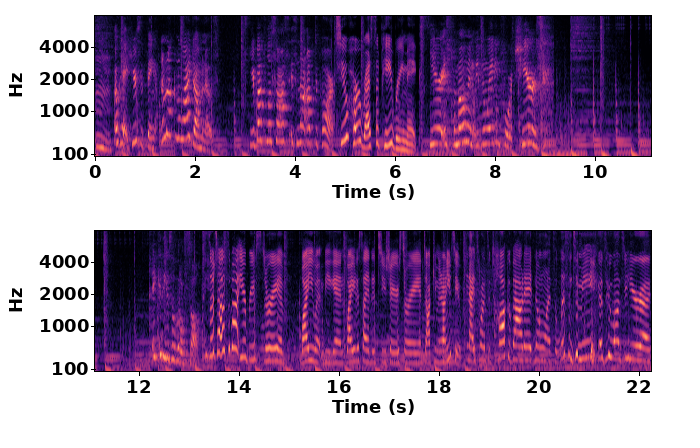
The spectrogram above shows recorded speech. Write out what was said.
-mm. Okay, here's the thing. I'm not gonna lie, Domino's. Your buffalo sauce is not up to par. To her recipe remakes. Here is the moment we've been waiting for. Cheers. It could use a little salt. So tell us about your brief story of why you went vegan, why you decided to share your story and document it on YouTube. And I just wanted to talk about it. No one wanted to listen to me because who wants to hear a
